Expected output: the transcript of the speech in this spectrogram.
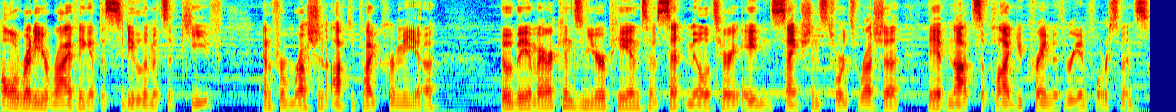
already arriving at the city limits of Kiev, and from Russian-occupied Crimea. Though the Americans and Europeans have sent military aid and sanctions towards Russia, they have not supplied Ukraine with reinforcements.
